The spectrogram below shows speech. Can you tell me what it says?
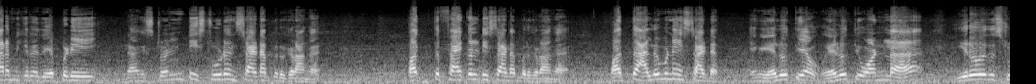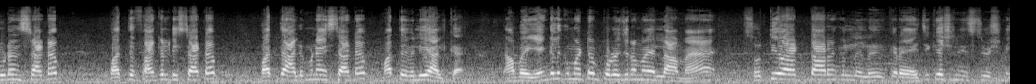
ஆரம்பிக்கிறது எப்படி நாங்கள் டுவெண்ட்டி ஸ்டூடெண்ட் ஸ்டார்ட் அப் இருக்கிறாங்க பத்து ஃபேக்கல்ட்டி ஸ்டார்ட் அப் இருக்கிறாங்க பத்து அலுமினை ஸ்டார்ட் அப் எங்கள் எழுபத்தி எழுபத்தி ஒன்றில் இருபது ஸ்டூடெண்ட் ஸ்டார்ட் அப் பத்து ஃபேக்கல்டி ஸ்டார்ட் அப் பத்து அலுமினை ஸ்டார்ட் அப் மற்ற வெளியாட்கள் நம்ம எங்களுக்கு மட்டும் பிரயோஜனமாக இல்லாமல் சுற்றி வட்டாரங்களில் இருக்கிற எஜுகேஷன் இன்ஸ்டிடியூஷன்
